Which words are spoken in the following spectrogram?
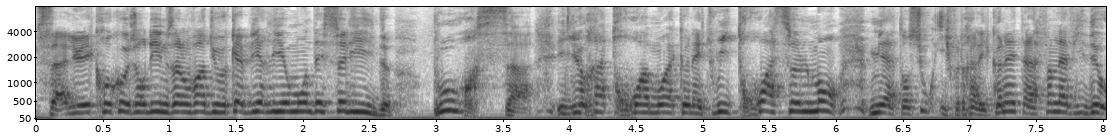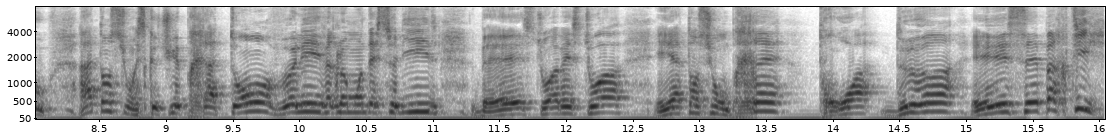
Salut les crocos, aujourd'hui nous allons voir du vocabulaire lié au monde des solides. Pour ça, il y aura trois mots à connaître, oui, trois seulement. Mais attention, il faudra les connaître à la fin de la vidéo. Attention, est-ce que tu es prêt à t'envoler vers le monde des solides? Baisse-toi, baisse-toi. Et attention, prêt? 3, 2, 1, et c'est parti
